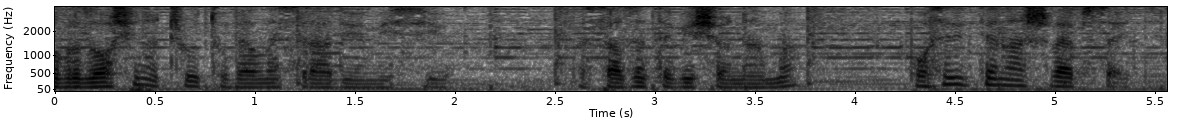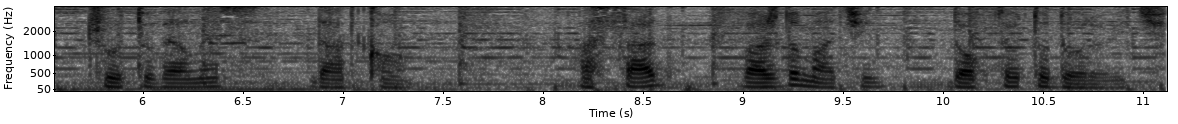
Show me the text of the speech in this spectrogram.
Dobrodošli na True to Wellness radio emisiju. Da saznate više o nama, posjetite naš website truetowellness.com. A sad, vaš domaćin, dr. Todorović.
